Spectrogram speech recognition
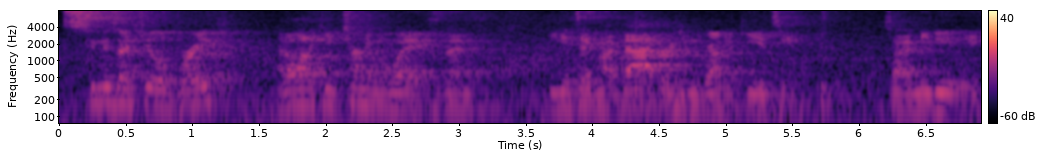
As soon as I feel a break, I don't want to keep turning away because then he can take my back or he can grab a guillotine. So I immediately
